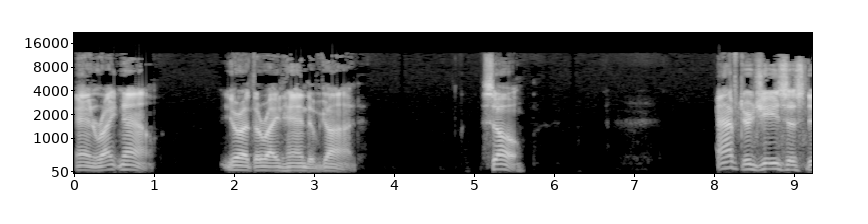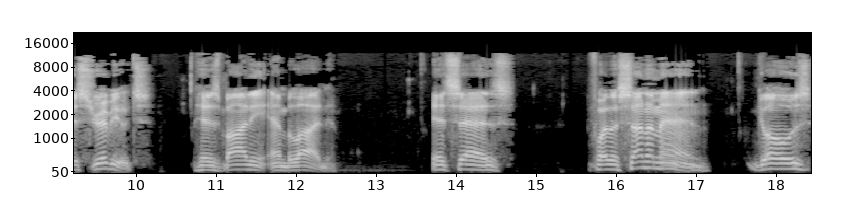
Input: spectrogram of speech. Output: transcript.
and right now, you're at the right hand of God. So, after Jesus distributes his body and blood, it says, For the Son of Man goes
